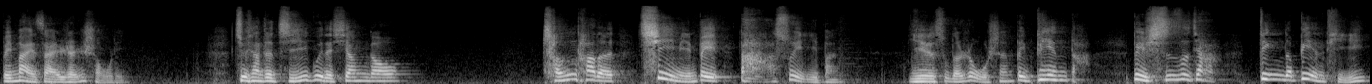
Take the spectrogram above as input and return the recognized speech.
被卖在人手里。”就像这极贵的香膏，盛他的器皿被打碎一般，耶稣的肉身被鞭打，被十字架钉得遍体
